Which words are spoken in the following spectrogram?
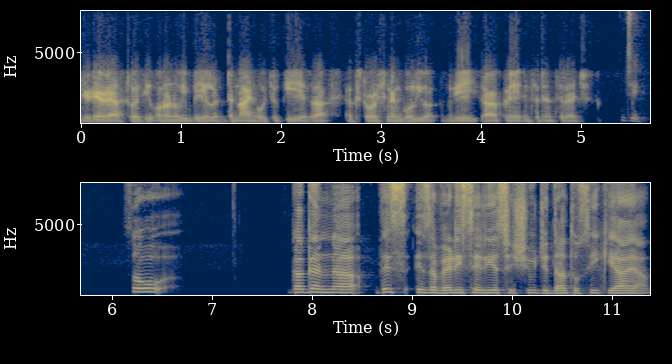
ਜਿਹੜੇ ਅਰੈਸਟ ਹੋਏ ਸੀ, ਉਹਨਾਂ ਨੂੰ ਵੀ ਬੇਲ ਡਿਨਾਈ ਹੋ ਚੁੱਕੀ ਹੈ ਇਸ ਐਕਸਟੋਰਸ਼ਨ ਐਂਡ ਗੋਲੀ ਦੀ ਆਪਣੇ ਇਨਸੀਡੈਂਟ ਦੇ ਵਿੱਚ। ਜੀ। So Gagan this is a very serious issue ਜਿੱਦਾਂ ਤੁਸੀਂ ਕਿਹਾ ਆ।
